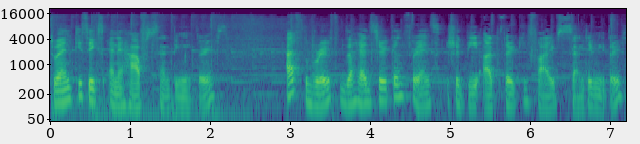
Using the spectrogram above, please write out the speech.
26 and a half centimeters. At birth, the head circumference should be at 35 centimeters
